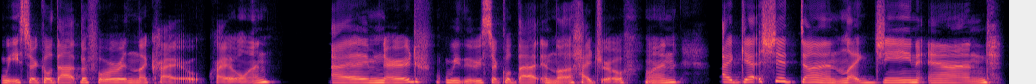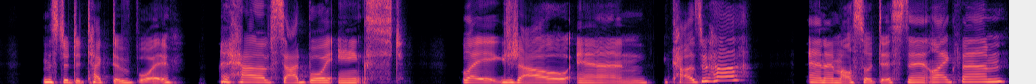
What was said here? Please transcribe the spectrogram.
We circled that before in the cryo cryo one. I'm nerd. We, we circled that in the hydro one. I get shit done like Jean and Mr. Detective Boy. I have sad boy angst like Xiao and Kazuha, and I'm also distant like them.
